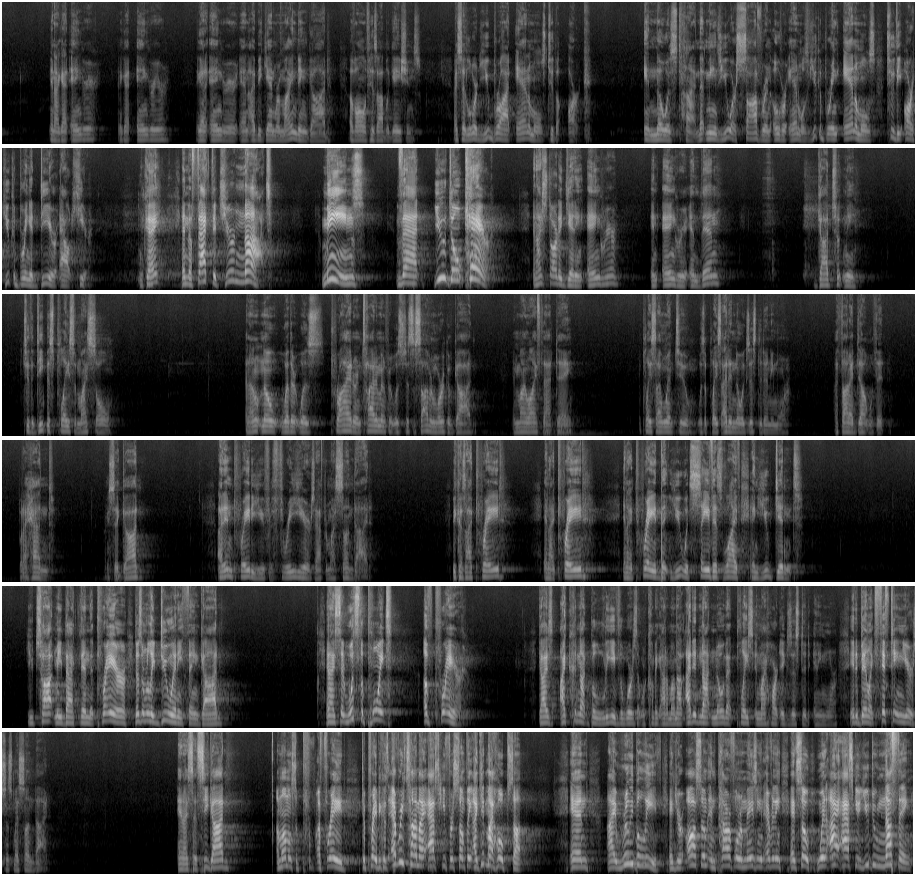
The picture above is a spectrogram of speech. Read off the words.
And I got angrier, and I got angrier, and I got angrier, and I began reminding God of all of his obligations. I said, Lord, you brought animals to the ark in Noah's time. That means you are sovereign over animals. If you could bring animals to the ark, you could bring a deer out here. Okay? And the fact that you're not means that you don't care. And I started getting angrier and angrier. And then God took me to the deepest place of my soul. And I don't know whether it was pride or entitlement, if it was just a sovereign work of God in my life that day. The place I went to was a place I didn't know existed anymore. I thought I dealt with it, but I hadn't. I said, God, I didn't pray to you for three years after my son died because I prayed and I prayed and I prayed that you would save his life, and you didn't. You taught me back then that prayer doesn't really do anything, God. And I said, What's the point of prayer? Guys, I could not believe the words that were coming out of my mouth. I did not know that place in my heart existed anymore. It had been like 15 years since my son died. And I said, See, God, I'm almost afraid to pray because every time I ask you for something, I get my hopes up. And I really believe, and you're awesome and powerful and amazing and everything. And so when I ask you, you do nothing.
